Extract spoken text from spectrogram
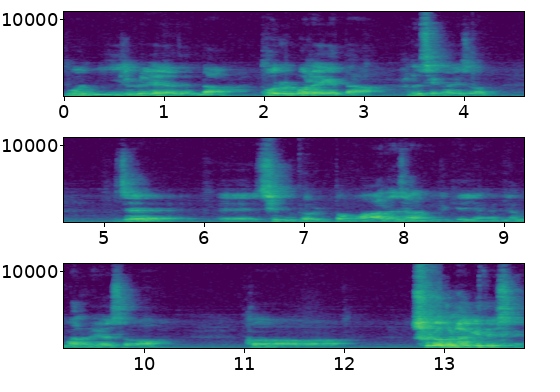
뭔 일을 해야 된다, 돈을 벌어야겠다 하는 생각에서 이제 에, 친구들 또 뭐 아는 사람 이렇게 연- 연관을 해서 그 추록을 하게 됐어요.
